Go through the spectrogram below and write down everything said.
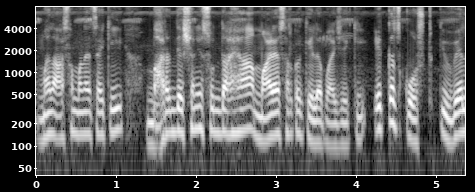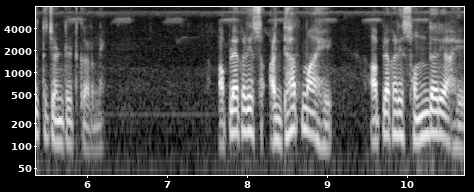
मला असं म्हणायचं आहे की भारत देशाने सुद्धा ह्या माळ्यासारखं केलं पाहिजे की एकच गोष्ट की वेल्थ जनरेट करणे. आपल्याकडे अध्यात्म आहे आपल्याकडे सौंदर्य आहे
